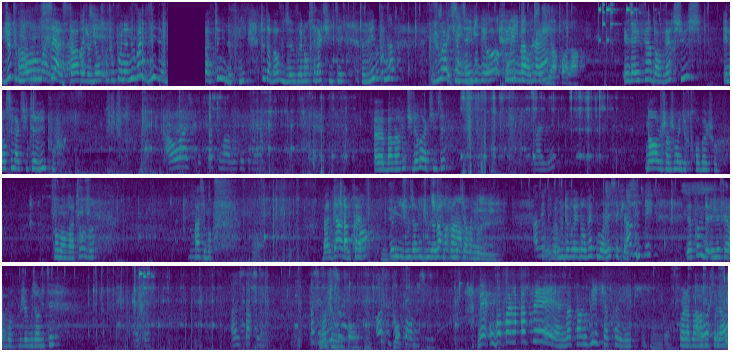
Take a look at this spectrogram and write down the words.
Yo tout le Ah, monde, c'est Alstar. Aujourd'hui, on se retrouve pour une nouvelle vidéo de la tenue de flic. Tout d'abord, vous devrez lancer l'activité Ripou, jouer Et c'est une activité, vidéo où il m'a voilà. et vous allez faire dans Versus et lancer l'activité Ripou. Ah ouais, c'est pour ça que tu m'as invité, c'est rien. Euh, Barari, tu viens dans l'activité Vas-y. Non, le chargement il dure 3 balles, je crois. Bon, bah, on va attendre. hein. Ah, c'est bon. Bah viens, Après, oui, je vous invite, je vous invite au premier carreau. Vous devrez dans vêtements laissés Ah, vite, classiques. vite. Et après, vous de- je vais faire. Bon, je vais vous inviter. Ok. Ah, Star, c'est bon. Ah, c'est Moi je m'aime pas. Oh, je suis trop Bon. fort, ici. Mais on va pas la faire, on va faire le glitch après. il Voilà, Barari, Ah ouais, t'es là.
